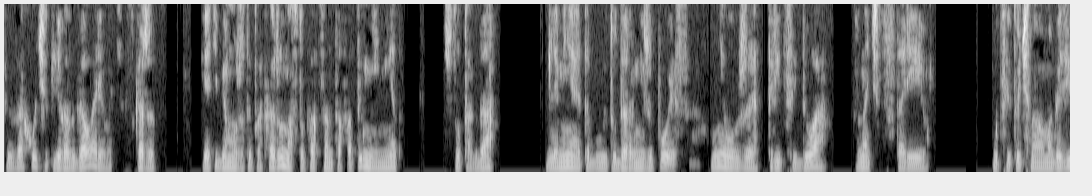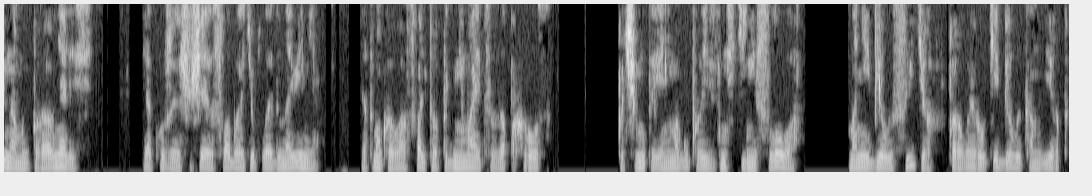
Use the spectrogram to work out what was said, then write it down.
захочет ли разговаривать, скажет, я тебе, может, и подхожу на сто процентов, а ты мне нет. Что тогда? Для меня это будет удар ниже пояса. Мне уже 32, значит старею. У цветочного магазина мы поравнялись. Я кожей ощущаю слабое теплое дуновение. От мокрого асфальта поднимается запах роз. Почему-то я не могу произнести ни слова. На ней белый свитер, в правой руке белый конверт.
